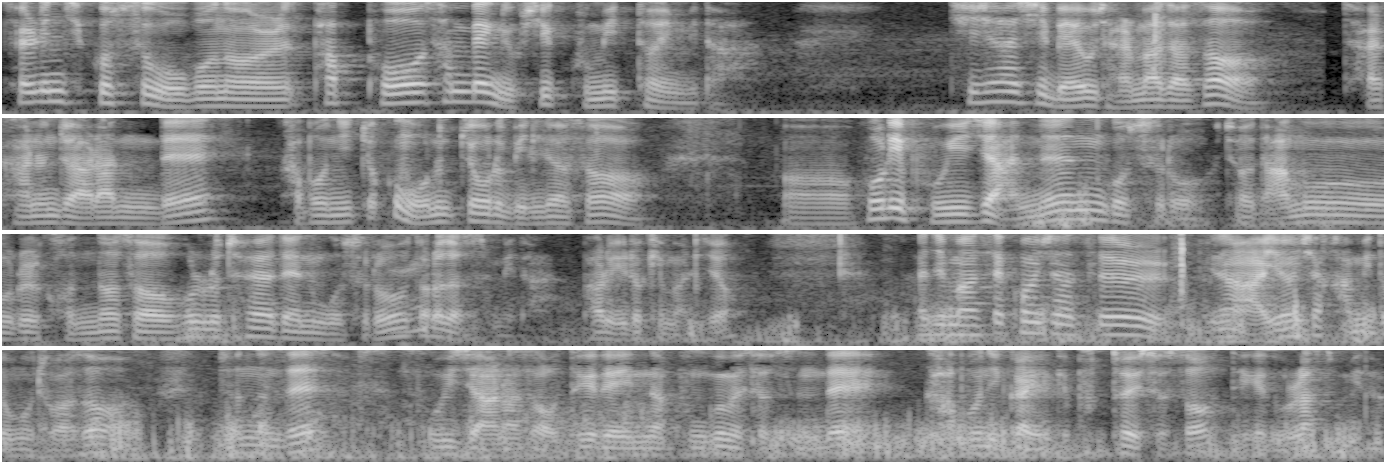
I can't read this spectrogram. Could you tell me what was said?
챌린지 코스 5번 홀 파포 369m입니다. 티샷이 매우 잘 맞아서 잘 가는 줄 알았는데 가보니 조금 오른쪽으로 밀려서 어, 홀이 보이지 않는 곳으로 저 나무를 건너서 홀로 쳐야 되는 곳으로 떨어졌습니다. 바로 이렇게 말이죠. 하지만 세컨샷을 이날 아이언샷 감이 너무 좋아서 쳤는데 보이지 않아서 어떻게 돼 있나 궁금했었는데 가보니까 이렇게 붙어 있어서 되게 놀랐습니다.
